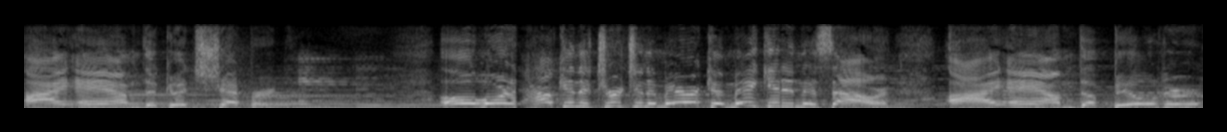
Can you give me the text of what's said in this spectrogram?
I am the good shepherd. Oh Lord, how can the church in America make it in this hour? I am the builder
